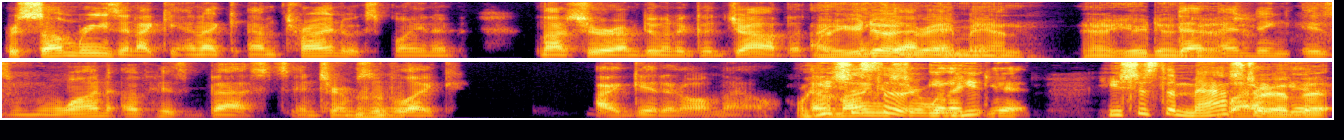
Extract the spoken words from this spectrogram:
For some reason, I can't. I, am trying to explain it. I'm not sure I'm doing a good job, but no, you're doing great, ending, man. Yeah, you're doing that good. ending is one of his best in terms Mhm. of like, I get it all now. Well, I'm he's not just even a- sure what he- I get. He's just the master of a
